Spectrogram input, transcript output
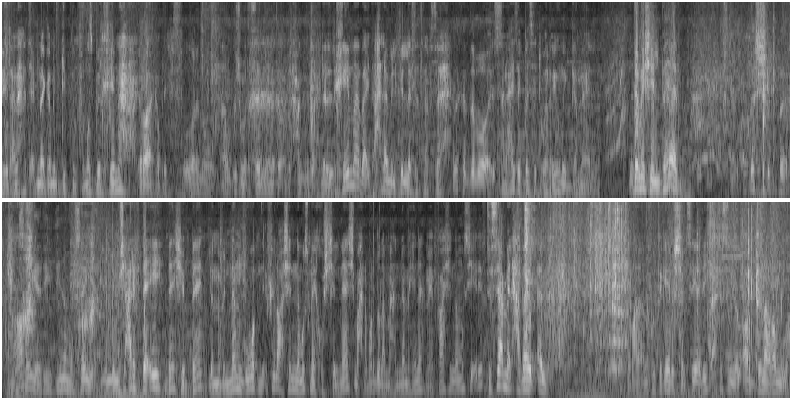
جدعان إحنا تعبنا جامد جدا في نصب الخيمة. إيه رأيك يا برنس الله ينور أنا ما كنتش متخيل ان هي تبقى بالحجم ده. ده الخيمة بقت أحلى من الفيلا ذات نفسها. كده كدابة هو اس أنا عايزك بس توريهم الجمال. ده مش الباب. ده الشباك. ناموسيه دي دي ناموسيه اللي مش عارف ده إيه؟ ده شباك. لما بننام جوه بنقفله عشان الناموس ما يخشلناش ما إحنا برضو لما هننام هنا ما ينفعش الناموس يقرف. تسعمل حبايب قلب. طبعا أنا كنت جايب الشمسية دي على أساس إن الأرض هنا رملة.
